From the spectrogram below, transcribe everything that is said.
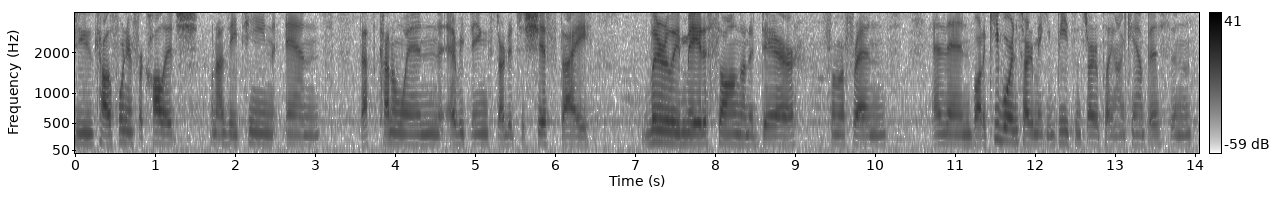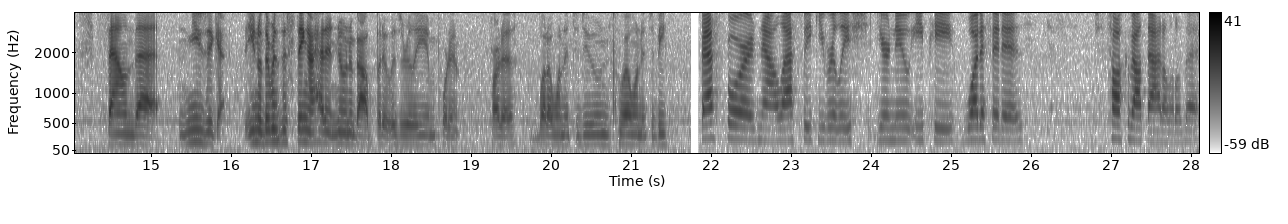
to California for college when I was 18, and that's kind of when everything started to shift. I literally made a song on a dare from a friend and then bought a keyboard and started making beats and started playing on campus and found that music you know there was this thing I hadn't known about but it was a really important part of what I wanted to do and who I wanted to be. Fast forward now, last week you released your new EP, What If It Is? Yes. Just talk about that a little bit.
